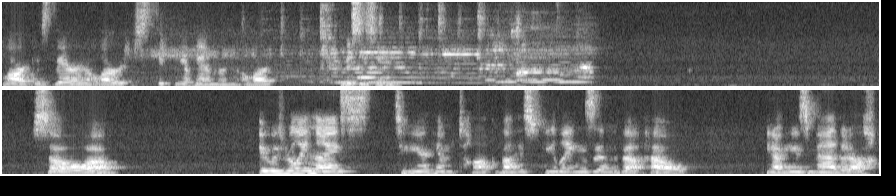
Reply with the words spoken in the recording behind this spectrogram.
Lark is there and Lark is thinking of him and Lark misses him. So, uh, it was really nice to hear him talk about his feelings and about how, you know, he was mad that, oh,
